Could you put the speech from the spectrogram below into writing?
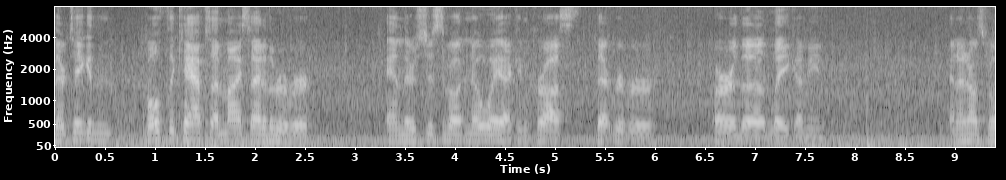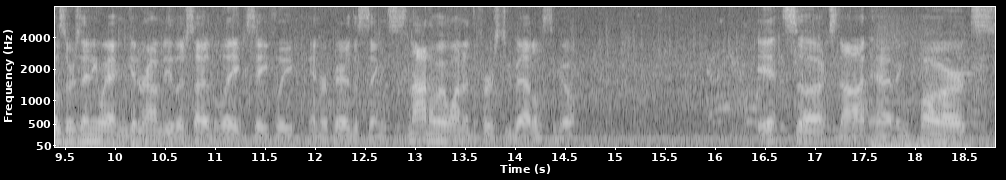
they're taking both the caps on my side of the river, and there's just about no way I can cross that river, or the lake, I mean. And I don't suppose there's any way I can get around to the other side of the lake safely and repair this thing. This is not how I wanted the first two battles to go. It sucks not having parts.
